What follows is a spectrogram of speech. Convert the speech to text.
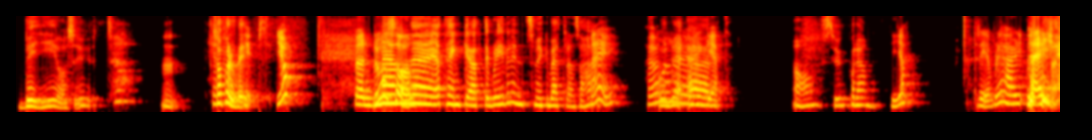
bege oss ut. Mm. Så får det bli. Tips. Ja, men då Men så. eh, jag tänker att det blir väl inte så mycket bättre än så här. Nej, Och hönan är är- ägget. Ja, sug på den. Ja. Trevlig helg. Nej!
